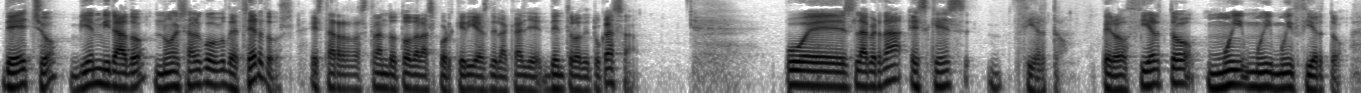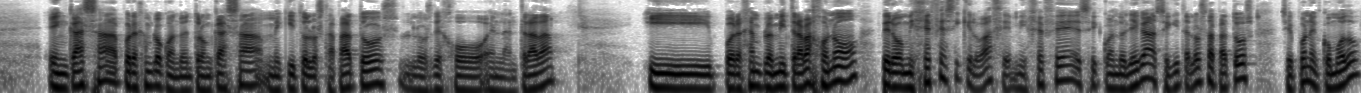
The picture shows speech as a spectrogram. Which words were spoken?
De hecho, bien mirado, no es algo de cerdos estar arrastrando todas las porquerías de la calle dentro de tu casa. Pues la verdad es que es cierto, pero cierto, muy, muy, muy cierto. En casa, por ejemplo, cuando entro en casa, me quito los zapatos, los dejo en la entrada y, por ejemplo, en mi trabajo no, pero mi jefe sí que lo hace. Mi jefe, cuando llega, se quita los zapatos, se pone cómodo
